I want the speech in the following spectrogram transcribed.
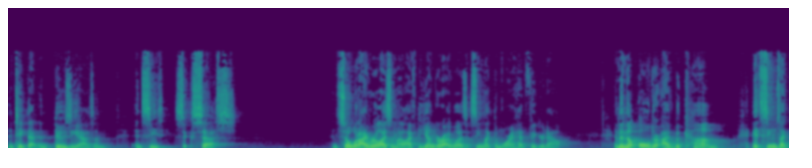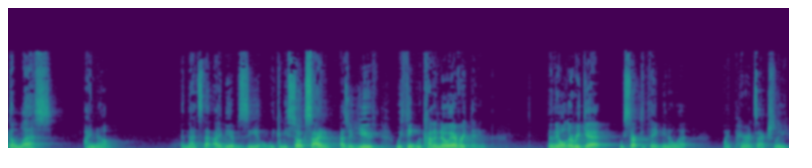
and take that enthusiasm and see success. And so, what I realized in my life, the younger I was, it seemed like the more I had figured out. And then the older I've become, it seems like the less I know. And that's that idea of zeal. We can be so excited as a youth, we think we kind of know everything. Then the older we get, we start to think, you know what? my parents actually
